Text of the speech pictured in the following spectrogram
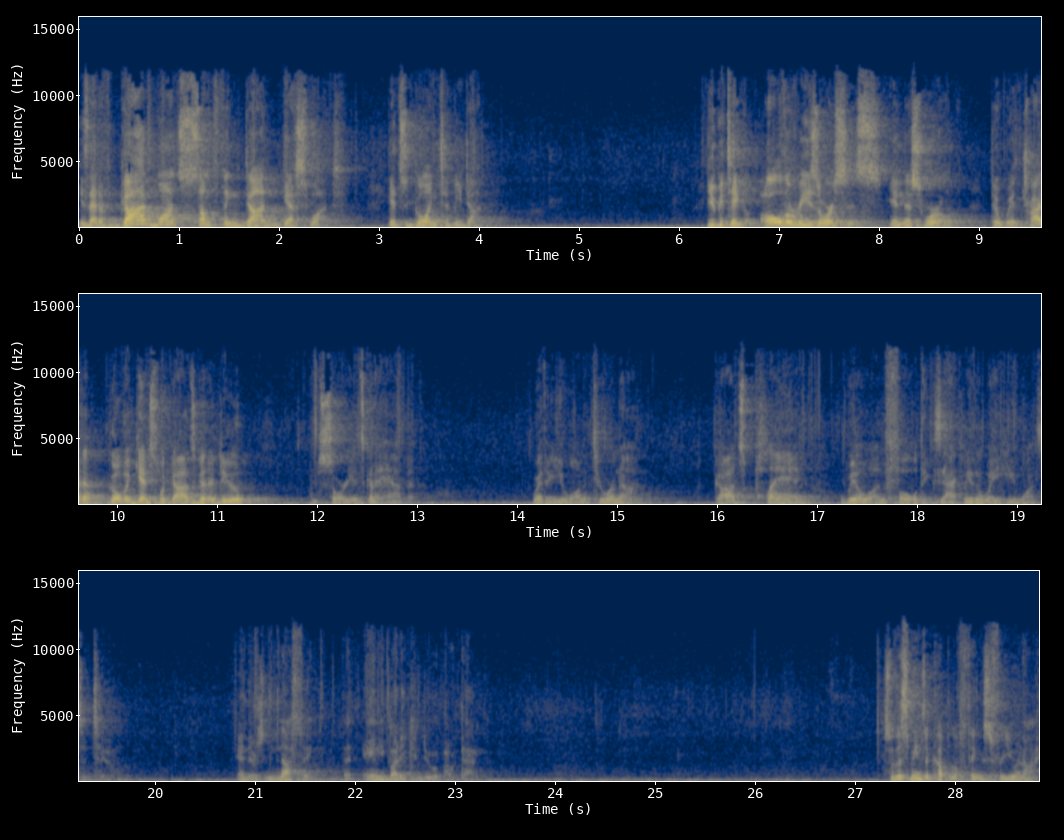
is that if God wants something done, guess what? It's going to be done. You could take all the resources in this world to with, try to go against what God's going to do. I'm sorry, it's going to happen, whether you want it to or not. God's plan will unfold exactly the way He wants it to. And there's nothing that anybody can do about that. So, this means a couple of things for you and I.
